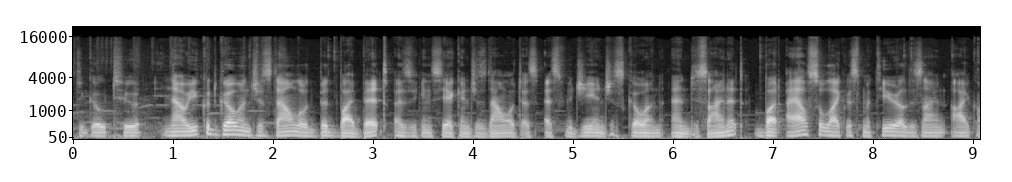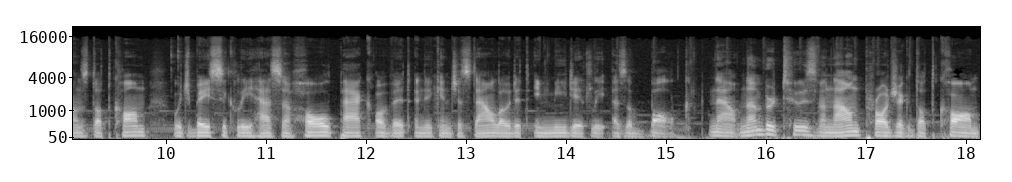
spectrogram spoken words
to go to. Now you could go and just download bit by bit. As you can see, I can just download as SVG and just go in and design it. But I also like this material design icons.com, which basically has a whole pack of it and you can just download it immediately as a bulk. Now, number two is the nounproject.com,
